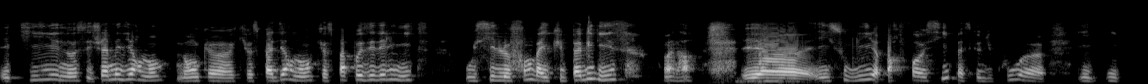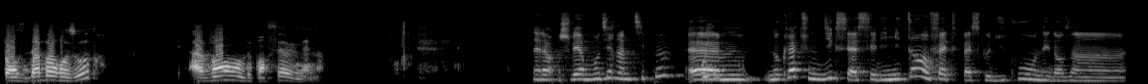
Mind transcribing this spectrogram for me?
et qui n'osent jamais dire non, donc euh, qui n'osent pas dire non, qui n'osent pas poser des limites, ou s'ils le font, bah, ils culpabilisent. Voilà. Euh, et, ils s'oublient parfois aussi parce que du coup, euh, ils, pensent d'abord aux autres avant de penser à eux-mêmes. Alors, je vais rebondir un petit peu. donc là, tu nous dis que c'est assez limitant en fait, parce que du coup, on est dans un,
